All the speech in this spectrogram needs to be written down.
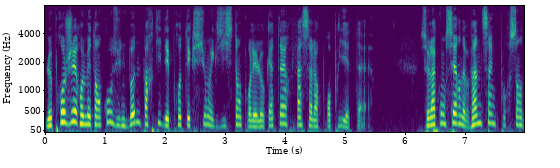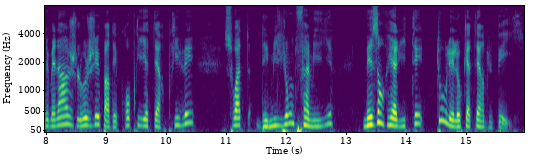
Le projet remet en cause une bonne partie des protections existant pour les locataires face à leurs propriétaires. Cela concerne 25% des ménages logés par des propriétaires privés, soit des millions de familles, mais en réalité tous les locataires du pays.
